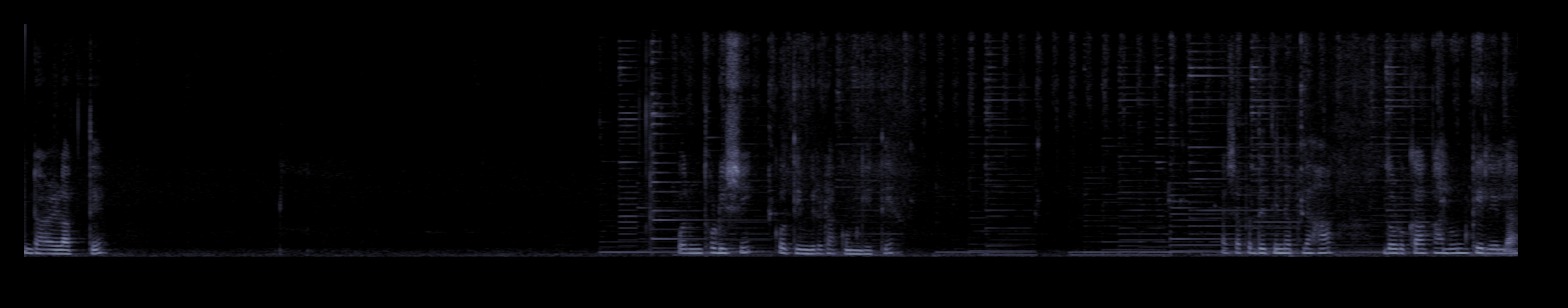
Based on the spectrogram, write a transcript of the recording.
डाळ लागते. वरून थोडीशी कोथिंबीर टाकून घेते. अशा पद्धतीने आपला हा दोडका घालून केलेला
